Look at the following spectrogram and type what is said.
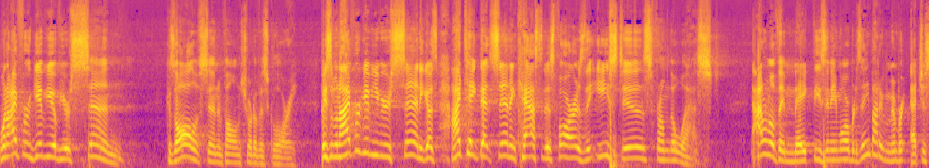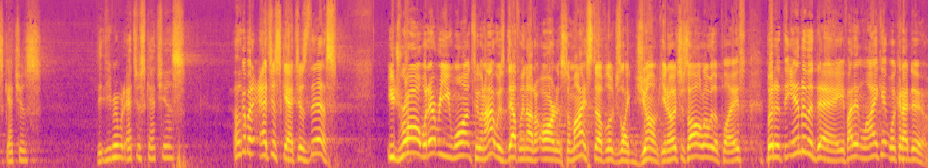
When I forgive you of your sin, because all have sinned and fallen short of His glory. He says, When I forgive you your sin, he goes, I take that sin and cast it as far as the east is from the west. Now, I don't know if they make these anymore, but does anybody remember etch a sketches? Do you remember what etch a sketch is? Look about etch a sketch is this. You draw whatever you want to, and I was definitely not an artist, so my stuff looks like junk. You know, it's just all over the place. But at the end of the day, if I didn't like it, what could I do?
